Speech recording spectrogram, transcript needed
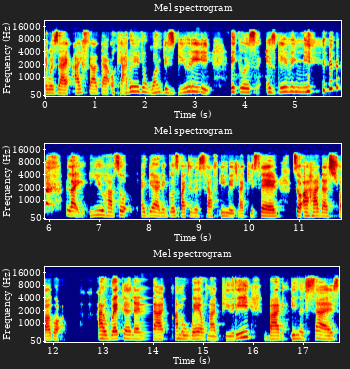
It was like I felt that okay, I don't even want this beauty because it's giving me like you have so again it goes back to the self image like you said so i had that struggle I reckon and I, I'm aware of my beauty, but in a sense,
